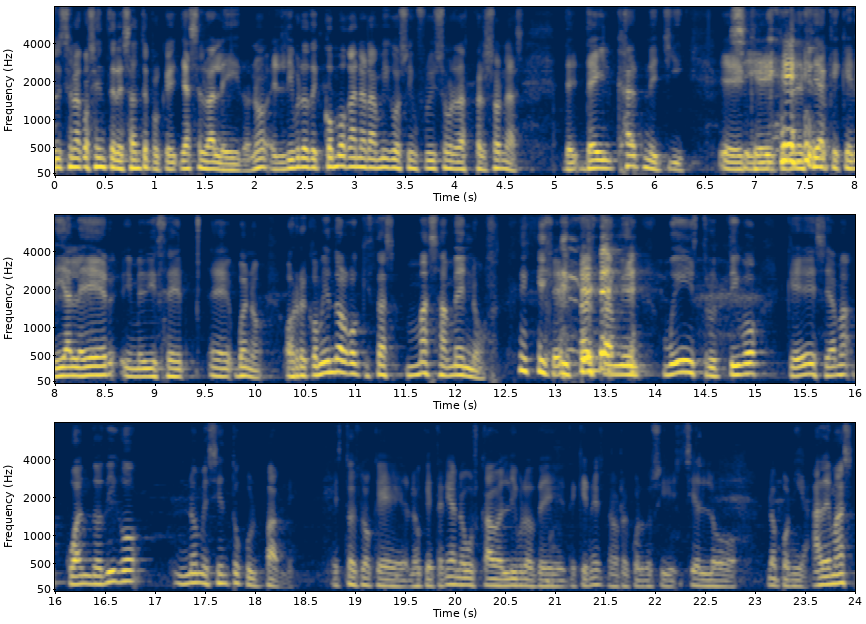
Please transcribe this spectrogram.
dice una cosa interesante porque ya se lo ha leído, ¿no? El libro de Cómo ganar amigos e influir sobre las personas de Dale Carnegie, eh, que, decía que quería leer y me dice, bueno, os recomiendo algo quizás más ameno y quizás también muy instructivo que se llama Cuando digo no me siento culpable. Esto es lo que, lo que tenía, no he buscado el libro de, quién es, no recuerdo si, si él lo, lo, ponía. Además,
